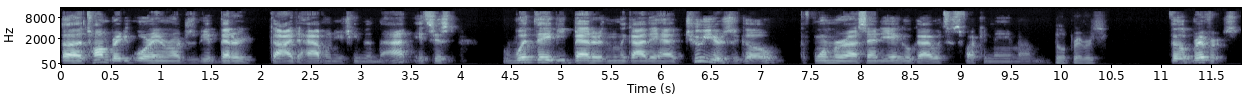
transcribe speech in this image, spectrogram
uh, Tom Brady or Aaron Rodgers would be a better guy to have on your team than that. It's just would they be better than the guy they had two years ago, the former uh, San Diego guy? What's his fucking name? Um, Philip Rivers. Philip Rivers.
